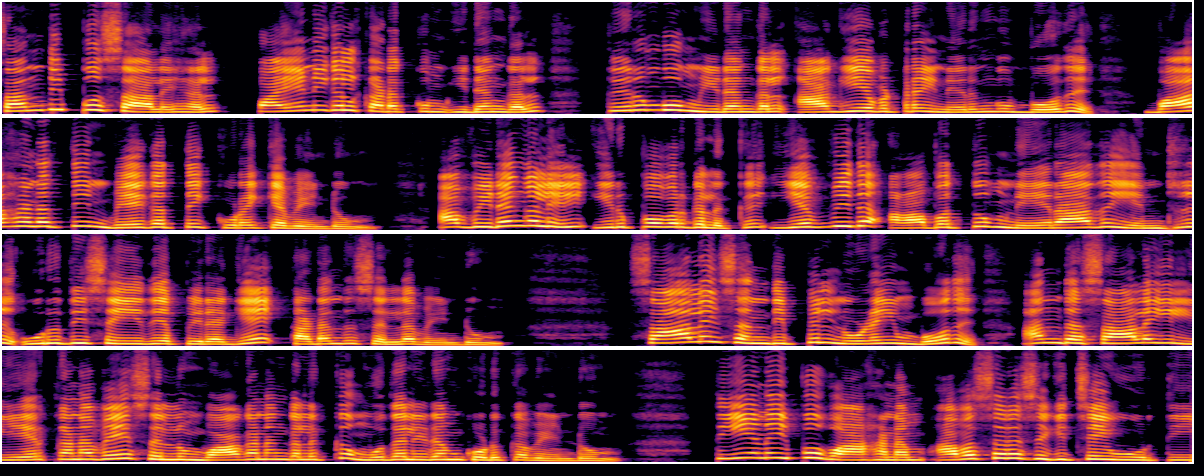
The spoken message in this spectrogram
சந்திப்பு சாலைகள் பயணிகள் கடக்கும் இடங்கள் திரும்பும் இடங்கள் ஆகியவற்றை நெருங்கும் போது வாகனத்தின் வேகத்தை குறைக்க வேண்டும். அவ்விடங்களில் இருப்பவர்களுக்கு எவ்வித ஆபத்தும் நேராது என்று உறுதி செய்த பிறகே கடந்து செல்ல வேண்டும். சாலை சந்திப்பில் நுழையும் போது அந்த சாலையில் ஏற்கனவே செல்லும் வாகனங்களுக்கு முதலிடம் கொடுக்க வேண்டும். தீயணைப்பு வாகனம் அவசர சிகிச்சை ஊர்த்தி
